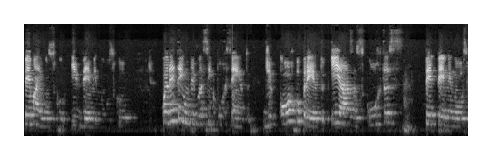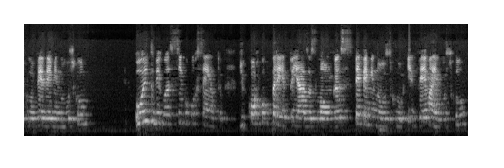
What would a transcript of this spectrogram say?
P maiúsculo e V minúsculo, 41,5% de corpo preto e asas curtas, PP minúsculo, VV minúsculo, 8,5% de corpo preto e asas longas, PP minúsculo e V maiúsculo,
